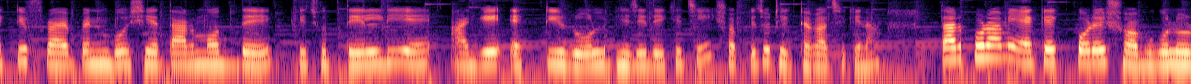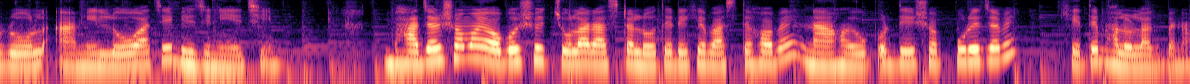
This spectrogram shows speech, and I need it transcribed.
একটি ফ্রাই প্যান বসিয়ে তার মধ্যে কিছু তেল দিয়ে আগে একটি রোল ভেজে দেখেছি সব কিছু ঠিকঠাক আছে কিনা। তারপর আমি এক এক করে সবগুলো রোল আমি লো আছে ভেজে নিয়েছি। ভাজার সময় অবশ্যই চোলা রাসটা লোতে রেখে বাঁচতে হবে, না হয় উপর দিয়ে সব পুড়ে যাবে, খেতে ভালো লাগবে না।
